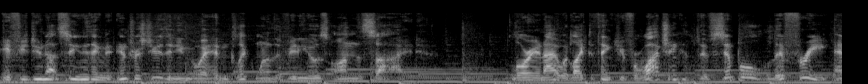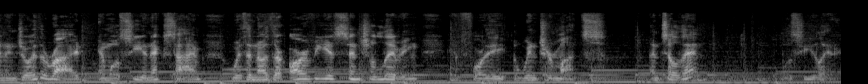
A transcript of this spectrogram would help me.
if you do not see anything that interests you, then you can go ahead and click one of the videos on the side. Lori and I would like to thank you for watching. Live simple, live free, and enjoy the ride. And we'll see you next time with another RV Essential Living for the winter months. Until then, we'll see you later.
